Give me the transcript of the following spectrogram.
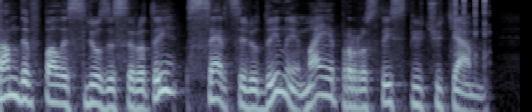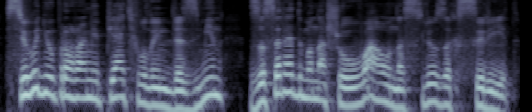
Там, де впали сльози сироти, серце людини має прорости співчуттям. Сьогодні у програмі «5 хвилин для змін зосередимо нашу увагу на сльозах сиріт.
